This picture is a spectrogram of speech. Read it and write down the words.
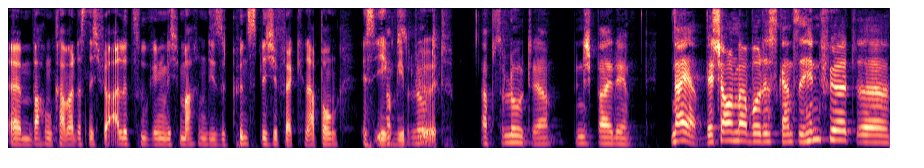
ähm, warum kann man das nicht für alle zugänglich machen? Diese künstliche Verknappung ist irgendwie Absolut. blöd. Absolut, ja, bin ich bei dir. Naja, wir schauen mal, wo das Ganze hinführt. Äh,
